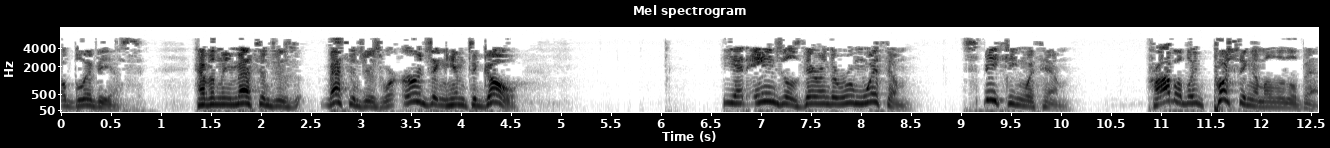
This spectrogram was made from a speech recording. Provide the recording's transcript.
oblivious. Heavenly messengers, messengers were urging him to go. He had angels there in the room with him, speaking with him, probably pushing him a little bit.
